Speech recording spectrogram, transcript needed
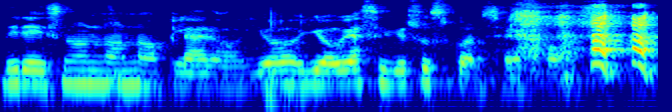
diréis, no, no, no, claro, yo, yo voy a seguir sus consejos.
